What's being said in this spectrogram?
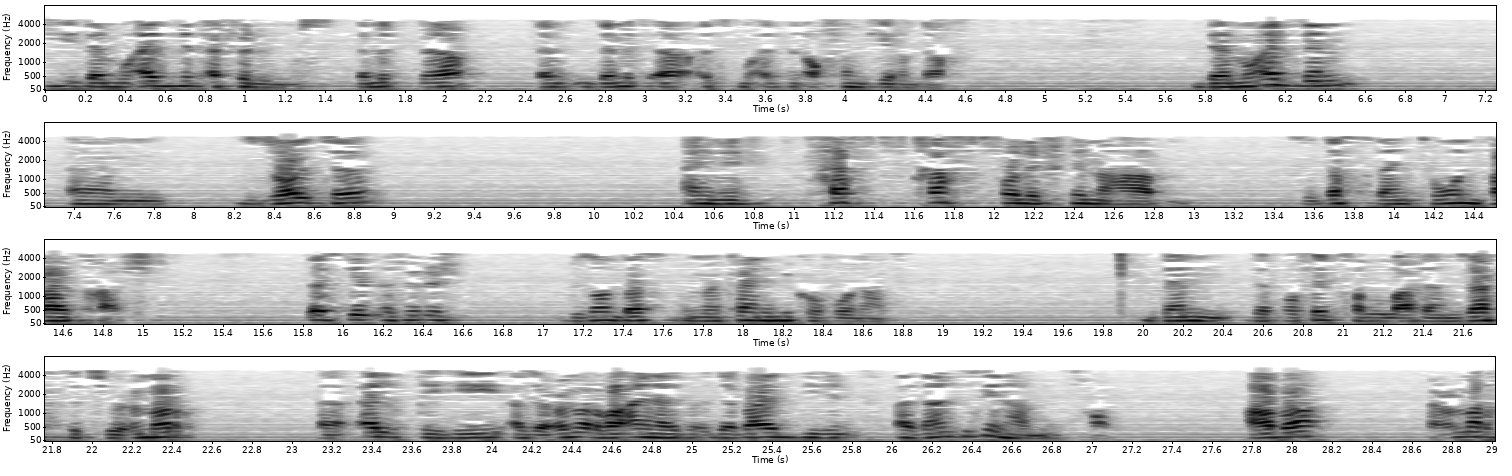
die der Muezzin erfüllen muss, damit er, damit er als Muezzin auch fungieren darf. Der Muezzin ähm, sollte eine kraft, kraftvolle Stimme haben, sodass sein Ton weit reicht. Das gilt natürlich besonders, wenn man keine Mikrofone hat. Denn der Prophet sallallahu sagte zu Umar, uh, Alqihi, also Umar war einer der beiden, die den Adhan gesehen haben im Traum. Aber Umar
